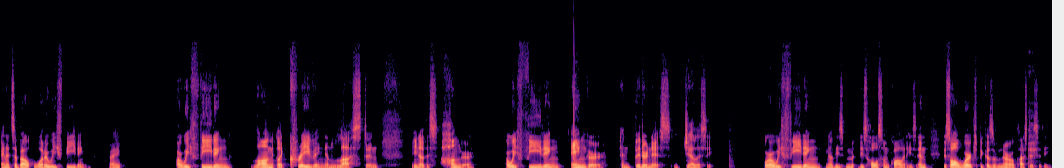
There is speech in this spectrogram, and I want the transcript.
And it's about what are we feeding, right? Are we feeding long like craving and lust and you know this hunger are we feeding anger and bitterness and jealousy? Or are we feeding you know these these wholesome qualities? And this all works because of neuroplasticity.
